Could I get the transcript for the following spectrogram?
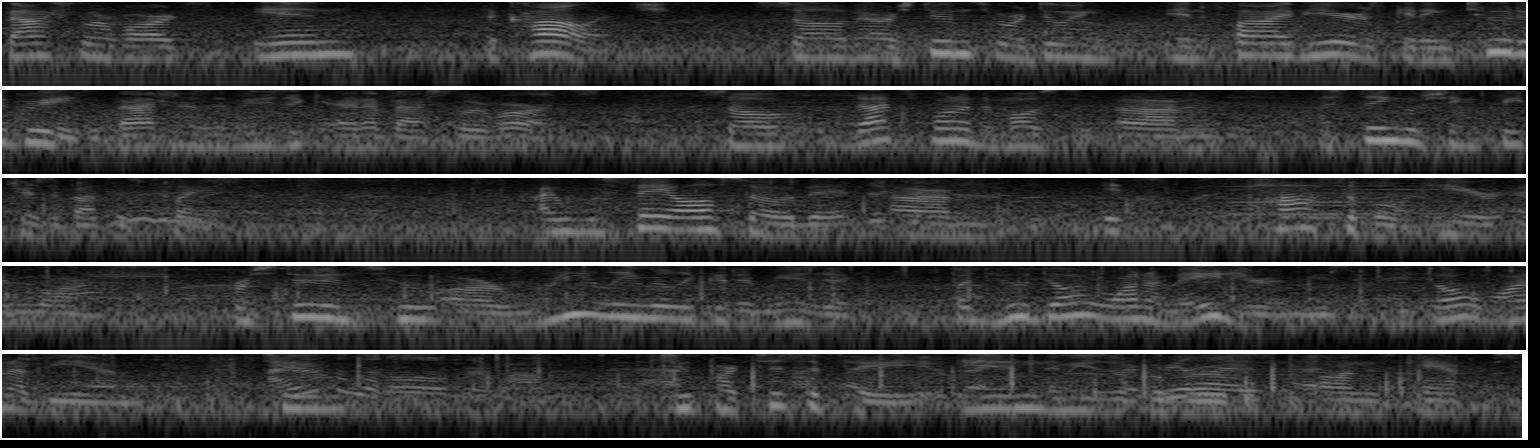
Bachelor of Arts in the college. So there are students who are doing in five years getting two degrees, a Bachelor's of Music and a Bachelor of Arts. So that's one of the most um, distinguishing features about this place. I will say also that um, it's possible here at Lawrence for students who are really, really good at music, but who don't want to major in music, who don't want a BM, to, to participate in the musical groups on this campus.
